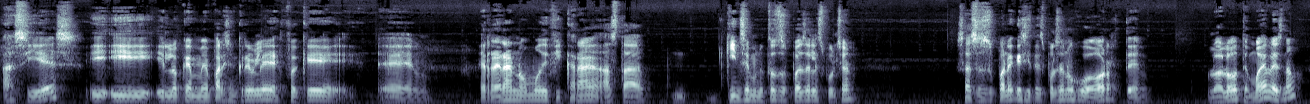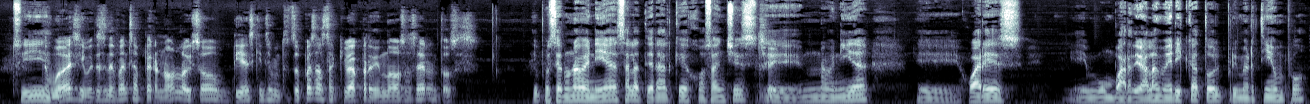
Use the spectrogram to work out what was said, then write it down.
Así es. Y, y, lo que me pareció increíble fue que eh, Herrera no modificara hasta 15 minutos después de la expulsión. O sea, se supone que si te expulsan un jugador, te, luego, te mueves, ¿no? Sí. Te mueves y metes en defensa, pero no, lo hizo 10, 15 minutos después hasta que iba perdiendo 2 a 0, entonces... Sí, pues era una avenida esa lateral que dejó Sánchez, eh, en una avenida, eh, Juárez eh, bombardeó al América todo el primer tiempo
